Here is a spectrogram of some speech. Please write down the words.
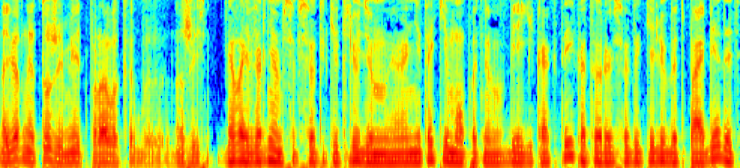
наверное, тоже имеет право как бы на жизнь. Давай вернемся все-таки к людям э, не таким опытным в беге, как ты, которые все-таки любят пообедать.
